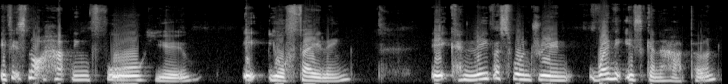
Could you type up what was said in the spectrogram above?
if it's not happening for you, it, you're failing. It can leave us wondering when it is going to happen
